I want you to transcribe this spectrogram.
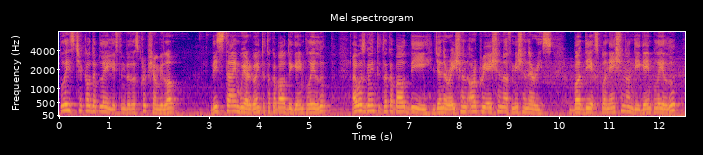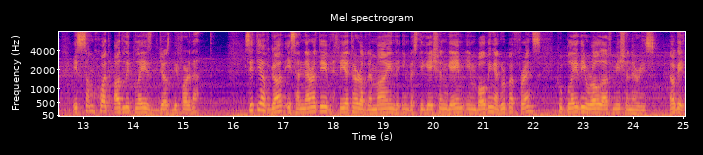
please check out the playlist in the description below. This time we are going to talk about the gameplay loop. I was going to talk about the generation or creation of missionaries, but the explanation on the gameplay loop is somewhat oddly placed just before that. City of God is a narrative theater of the mind investigation game involving a group of friends who play the role of missionaries. Okay,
